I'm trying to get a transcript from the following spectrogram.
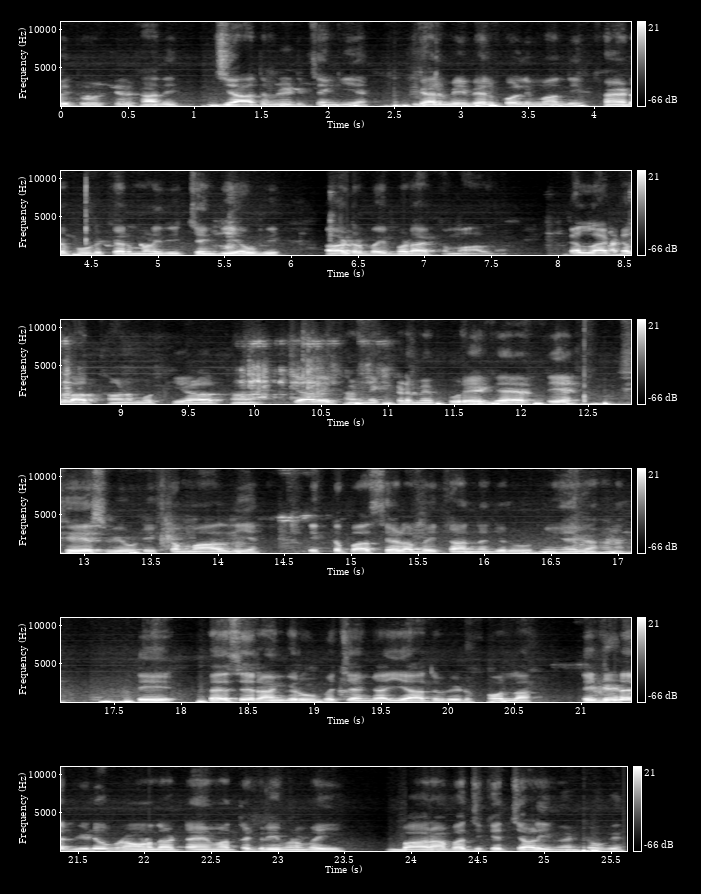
ਬਈ ਤੋੜ ਕੇ ਦਿਖਾ ਦੇ। ਜ਼ਿਆਦਾ ਬਰੀਡ ਚੰਗੀ ਹੈ ਗਰਮੀ ਬਿਲਕੁਲ ਨਹੀਂ ਮੰਨਦੀ। ਫੈਂਡ ਫੂਡ ਕਰਮ ਵਾਲੀ ਦੀ ਚੰਗੀ ਆਊਗੀ। ਆਰਡਰ ਬਾਈ ਬੜਾ ਕਮਾਲ ਦਾ। ਕੱਲਾ ਕੱਲਾ ਥਣ ਮੁੱਠੀ ਵਾਲਾ ਥਣ ਚਾਰੇ ਥਣ ਨਿਕੜਵੇਂ ਪੂਰੇ ਗੈਰ ਤੇ ਹੈ ਫੇਸ ਬਿਊਟੀ ਕਮਾਲ ਦੀ ਹੈ ਇੱਕ ਪਾਸੇ ਵਾਲਾ ਬਈ ਕੰਨ ਜ਼ਰੂਰ ਨਹੀਂ ਹੈਗਾ ਹਨਾ? ਤੇ ਵੈਸੇ ਰੰਗ ਰੂਪ ਚੰਗਾ ਯਾਦ ਬਰੀਡ ਫੁੱਲ ਆ। ਤੇ ਜਿਹੜਾ ਵੀਡੀਓ ਬਣਾਉਣ ਦਾ ਟਾਈਮ ਆ ਤਕਰੀਬਨ ਬਈ 12:40 ਮਿੰਟ ਹੋ ਗਏ।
